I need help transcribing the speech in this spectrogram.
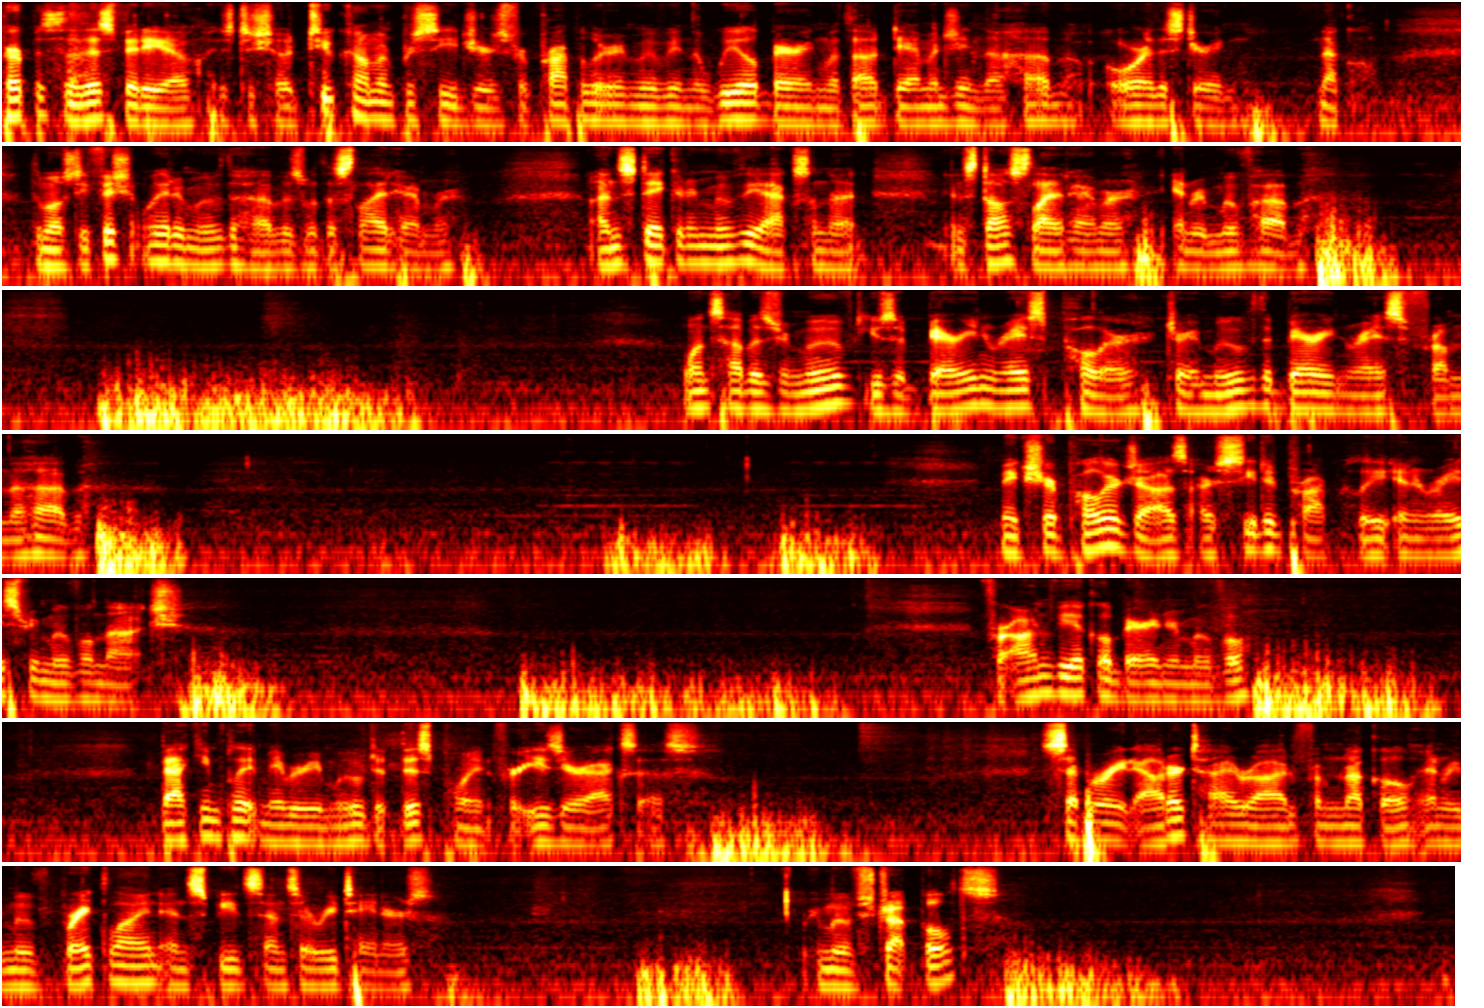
purpose of this video is to show two common procedures for properly removing the wheel bearing without damaging the hub or the steering knuckle. The most efficient way to remove the hub is with a slide hammer. Unstake and remove the axle nut, install slide hammer, and remove hub. Once hub is removed, use a bearing race puller to remove the bearing race from the hub. Make sure puller jaws are seated properly in race removal notch. For on-vehicle bearing removal, backing plate may be removed at this point for easier access. Separate outer tie rod from knuckle and remove brake line and speed sensor retainers. Remove strut bolts.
